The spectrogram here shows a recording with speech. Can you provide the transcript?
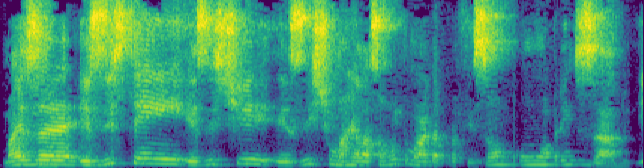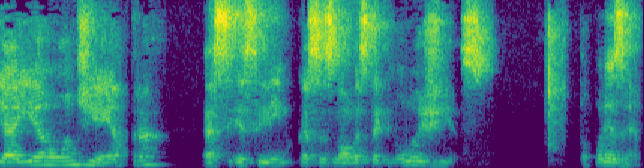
Mas é, existem, existe, existe uma relação muito maior da profissão com o aprendizado. E aí é onde entra esse, esse link com essas novas tecnologias. Então, por exemplo,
